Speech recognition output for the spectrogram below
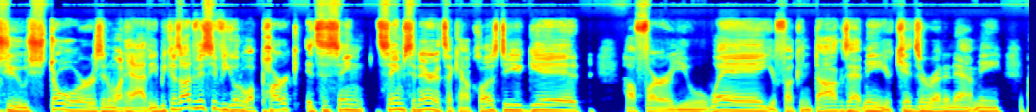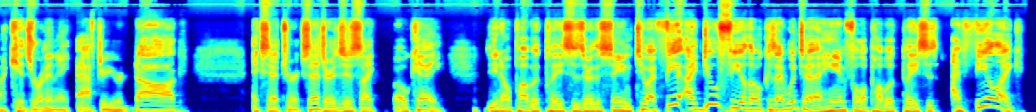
to stores and what have you because obviously if you go to a park it's the same same scenario. It's like how close do you get? How far are you away? Your fucking dog's at me. Your kids are running at me. My kids running after your dog et cetera, et cetera. It's just like, okay, you know, public places are the same too. I feel, I do feel though, because I went to a handful of public places, I feel like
